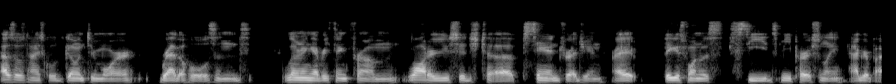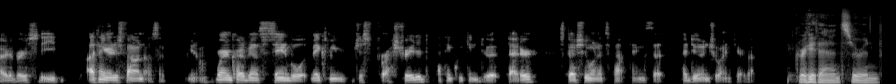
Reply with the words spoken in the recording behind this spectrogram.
as I was in high school, going through more rabbit holes and learning everything from water usage to sand dredging, right? Biggest one was seeds, me personally, agrobiodiversity. I think I just found I was like, you know, we're incredibly unsustainable. It makes me just frustrated. I think we can do it better, especially when it's about things that I do enjoy and care about. Great answer. And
